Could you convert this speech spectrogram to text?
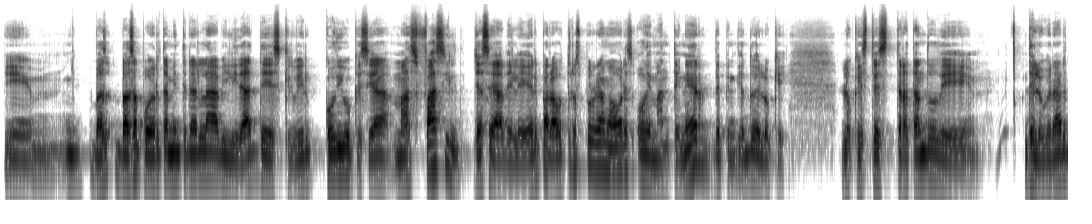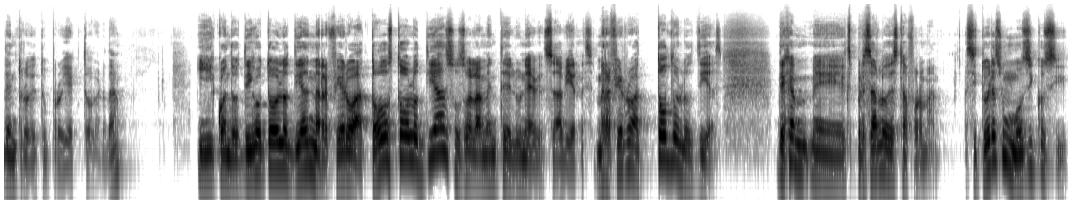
Em, vas, vas, a poder también tener la habilidad de escribir código que sea más fácil, ya sea de leer para otros programadores o de mantener, dependiendo de lo que, lo que estés tratando de, de lograr dentro de tu proyecto, ¿verdad? Y cuando digo todos los días, me refiero a todos, todos los días o solamente de lunes a viernes. Me refiero a todos los días. Déjame expresarlo de esta forma. Si tú eres un músico, si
